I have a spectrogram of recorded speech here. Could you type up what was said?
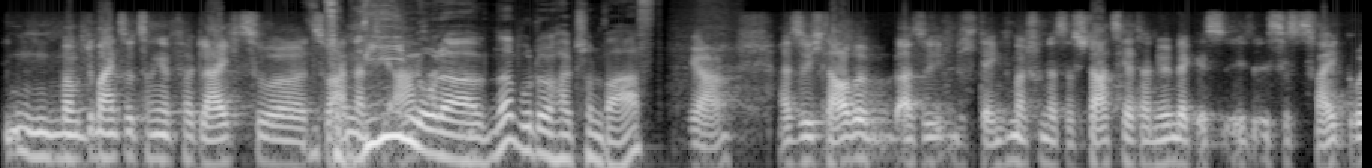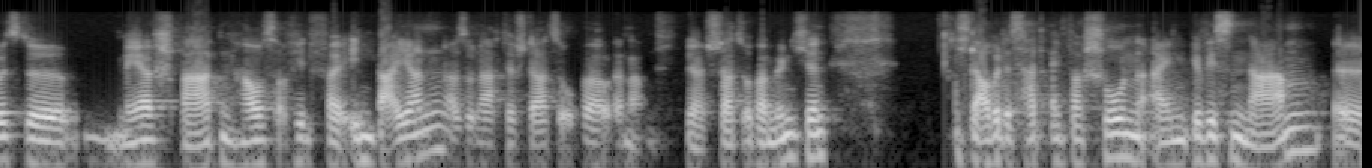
Du meinst sozusagen im Vergleich zur, zu anderen Wien Theatern? oder ne, wo du halt schon warst? Ja, also ich glaube, also ich denke mal schon, dass das Staatstheater Nürnberg ist, ist das zweitgrößte Mehrspartenhaus auf jeden Fall in Bayern, also nach der Staatsoper oder nach der Staatsoper München ich glaube, das hat einfach schon einen gewissen Namen äh,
